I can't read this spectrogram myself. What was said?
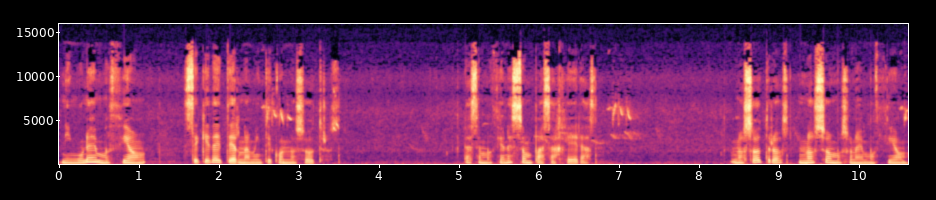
Ninguna emoción se queda eternamente con nosotros. Las emociones son pasajeras. Nosotros no somos una emoción.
